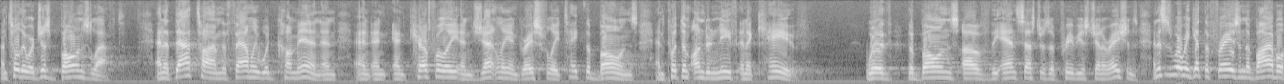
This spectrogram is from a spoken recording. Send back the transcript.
until there were just bones left. And at that time, the family would come in and, and, and, and carefully and gently and gracefully take the bones and put them underneath in a cave with the bones of the ancestors of previous generations. And this is where we get the phrase in the Bible,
